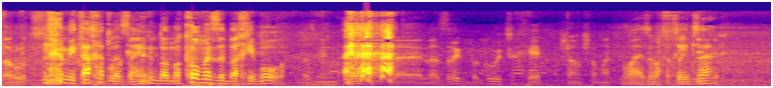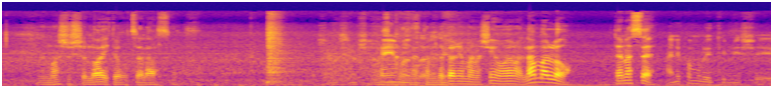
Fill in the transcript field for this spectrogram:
לרוץ. מתחת. לזין, במקום הזה בחיבור. להזמין ל- להזריק בגוץ', אחי. שם שמעתי. וואי, איזה מפחיד זה. זה משהו שלא הייתי רוצה לעשות. אתה. מדבר עם אנשים, אומרים, למה לא? תנסה. אני פעם ראיתי מישהי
